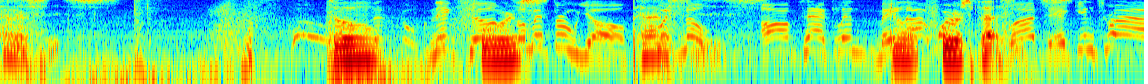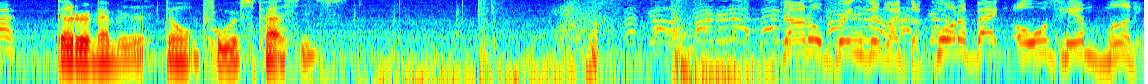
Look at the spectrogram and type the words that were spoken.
passes. Don't Nick Force coming through, y'all. Quick note. passes. Arm tackling may Don't not force work, passes. but they can try. gotta remember that. Don't force passes. Donald brings it like the quarterback owes him money.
